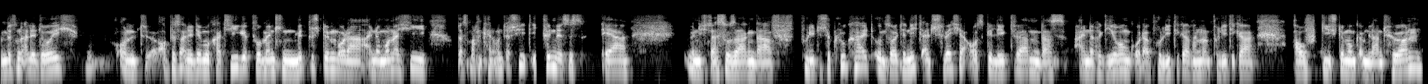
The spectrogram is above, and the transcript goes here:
müssen alle durch. Und ob es eine Demokratie gibt, wo Menschen mitbestimmen oder eine Monarchie, das macht keinen Unterschied. Ich finde, es ist eher wenn ich das so sagen darf, politische Klugheit und sollte nicht als Schwäche ausgelegt werden, dass eine Regierung oder Politikerinnen und Politiker auf die Stimmung im Land hören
